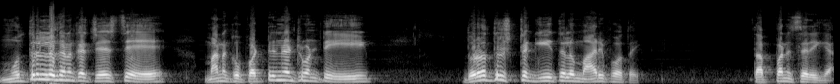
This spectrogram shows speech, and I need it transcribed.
ముద్రలు కనుక చేస్తే మనకు పట్టినటువంటి దురదృష్ట గీతలు మారిపోతాయి. తప్పనిసరిగా.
